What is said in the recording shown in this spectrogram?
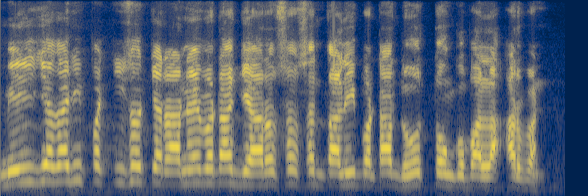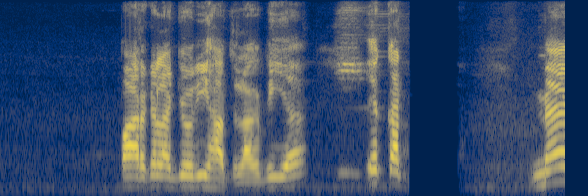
ਮੇਰੀ ਜਗ੍ਹਾ ਜੀ 2594 ਬਟਾ 1147 ਬਟਾ 2 ਤੁੰਗਵਾਲਾ ਅਰਬਨ। ਪਾਰਕ ਲਾਗੇ ਉਹਦੀ ਹੱਦ ਲੱਗਦੀ ਆ। ਇਹ ਮੈਂ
